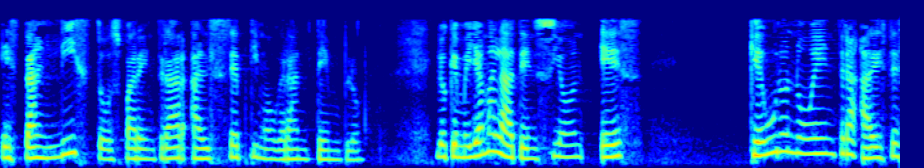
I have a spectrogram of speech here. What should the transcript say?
están listos para entrar al séptimo gran templo. Lo que me llama la atención es que uno no entra a este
